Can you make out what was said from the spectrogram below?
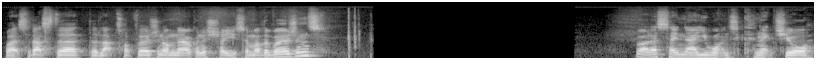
Right, so that's the, the laptop version. I'm now going to show you some other versions. Right, let's say now you want to connect your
